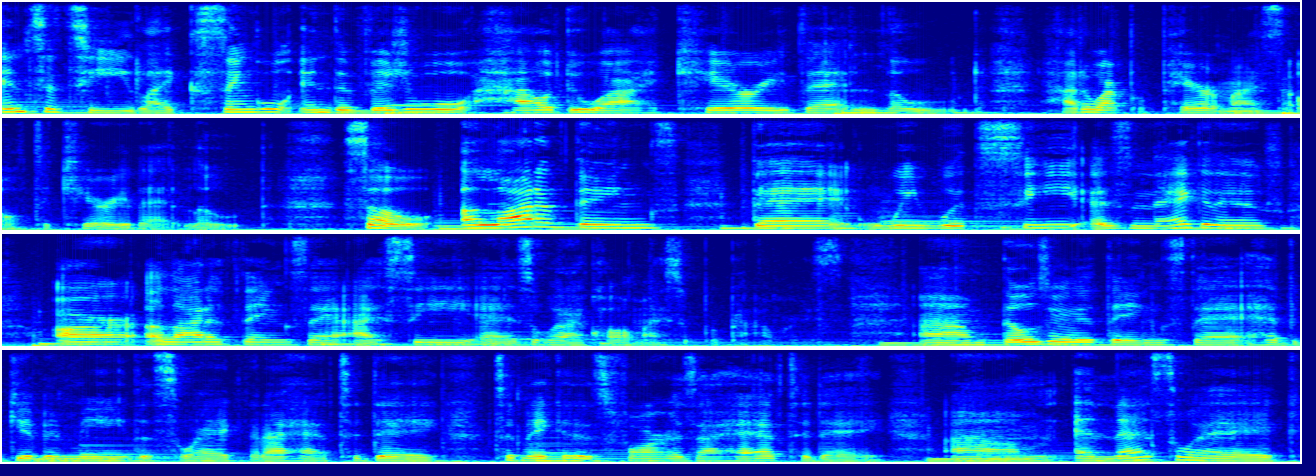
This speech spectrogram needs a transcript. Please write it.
entity, like single individual, how do I carry that load? How do I prepare myself to carry that load? So, a lot of things that we would see as negative are a lot of things that I see as what I call my superpowers. Um, those are the things that have given me the swag that I have today to make it as far as I have today. Um, and that swag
